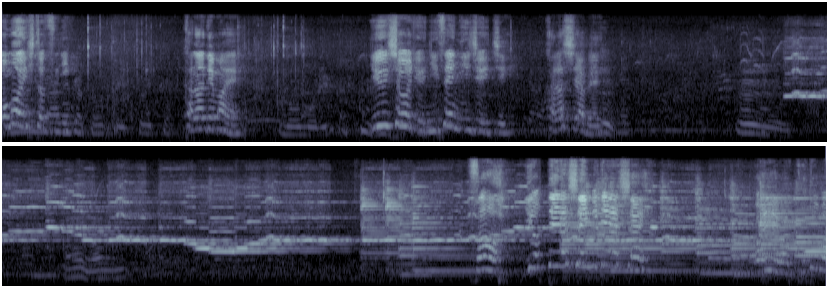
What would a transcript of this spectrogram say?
思い一つに奏で前優勝竜2021から調べ、うんそう寄ってらっしゃい見てらっしゃい。我は言葉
